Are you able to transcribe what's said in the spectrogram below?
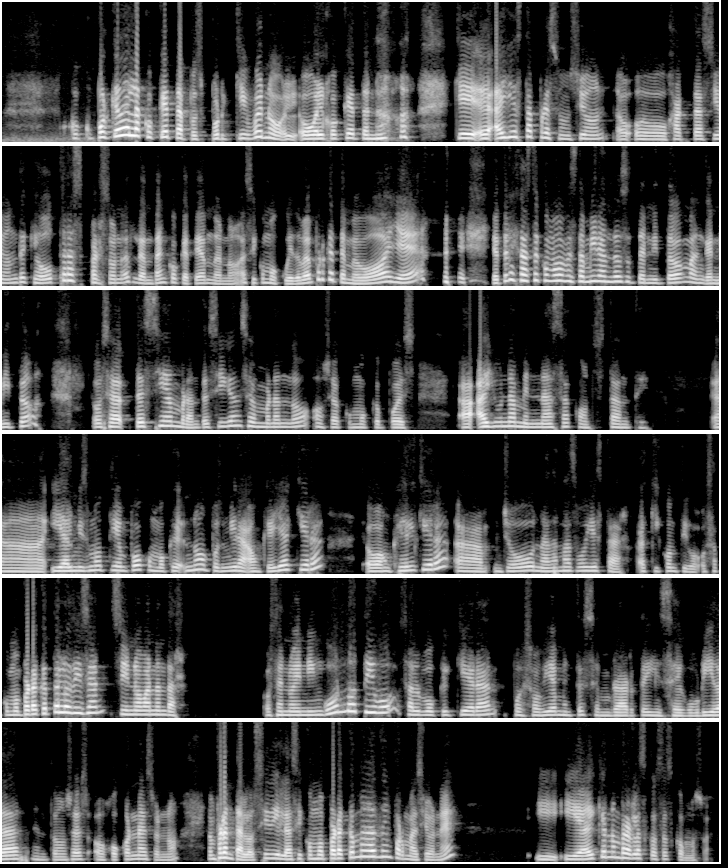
¿Por qué de la coqueta? Pues porque, bueno, o el coqueta, ¿no? Que eh, hay esta presunción o, jactación de que otras personas le andan coqueteando, ¿no? Así como, cuídame porque te me voy, ¿eh? ¿Ya te fijaste cómo me está mirando su tenito, manganito? O sea, te siembran, te siguen sembrando, o sea, como que pues hay una amenaza constante. ah, y al mismo tiempo como que, no, pues mira, aunque ella quiera o aunque él quiera, ah, yo nada más voy a estar aquí contigo. O sea, como para qué te lo dicen si no van a andar. O sea, no hay ningún motivo, salvo que quieran, pues obviamente sembrarte inseguridad. Entonces, ojo con eso, ¿no? Enfréntalo, sí, dile así como, ¿para qué me das la información, eh? Y, y hay que nombrar las cosas como son.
